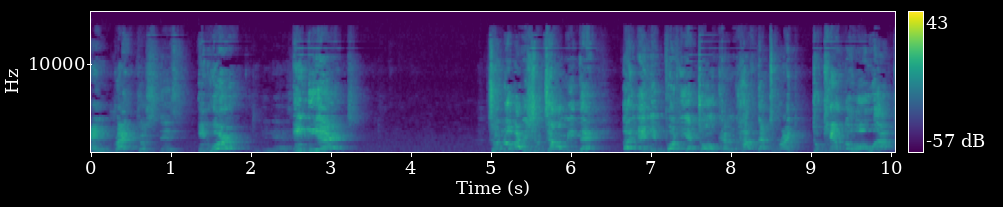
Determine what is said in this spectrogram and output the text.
and righteousness in where? Yes. In the earth. So nobody should tell me that oh, anybody at all can have that right to kill the whole world.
